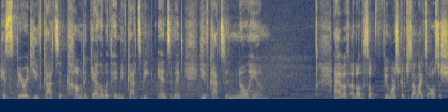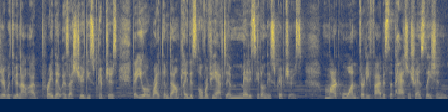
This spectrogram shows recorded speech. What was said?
his spirit, you've got to come together with him. You've got to be intimate. You've got to know him. I have a, another few more scriptures I'd like to also share with you, and I, I pray that as I share these scriptures, that you will write them down, play this over if you have to, and meditate on these scriptures. Mark 1:35 is the Passion Translation.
